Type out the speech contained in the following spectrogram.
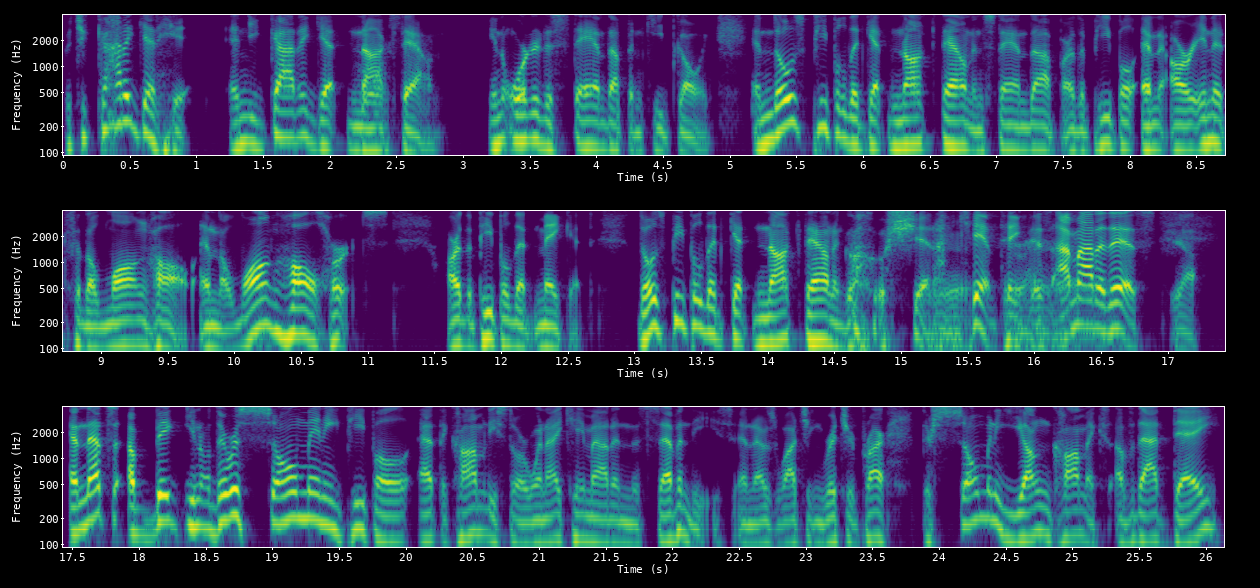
but you got to get hit and you got to get knocked down in order to stand up and keep going. And those people that get knocked down and stand up are the people and are in it for the long haul. And the long haul hurts are the people that make it. Those people that get knocked down and go, oh shit, I can't take right, this. right, I'm out of this. Yeah. And that's a big, you know, there were so many people at the comedy store when I came out in the 70s and I was watching Richard Pryor. There's so many young comics of that day.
